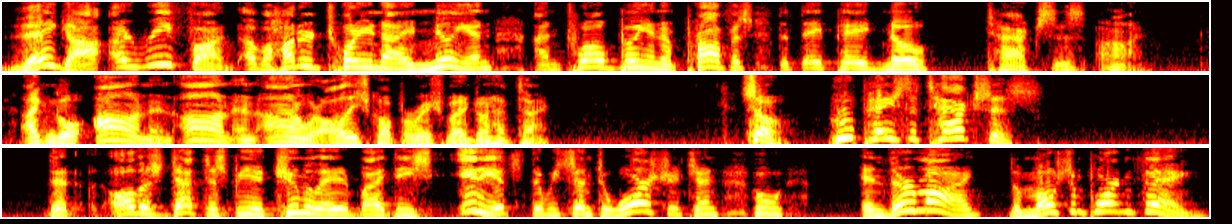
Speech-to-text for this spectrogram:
They got a refund of 129 million on 12 billion in profits that they paid no taxes on. I can go on and on and on with all these corporations, but I don't have time. So, who pays the taxes? That all this debt that's being accumulated by these idiots that we sent to Washington, who, in their mind, the most important thing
